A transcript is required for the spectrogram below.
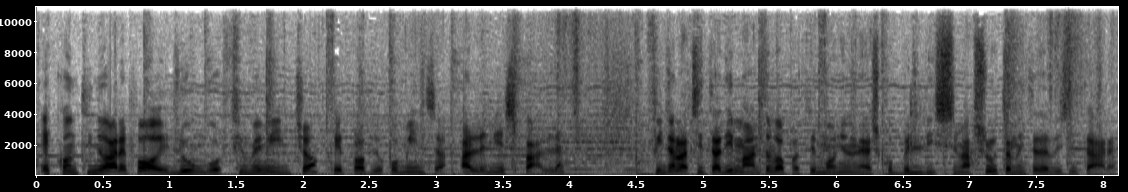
e continuare poi lungo il fiume Mincio che proprio comincia alle mie spalle fino alla città di Mantova, patrimonio UNESCO bellissima, assolutamente da visitare.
